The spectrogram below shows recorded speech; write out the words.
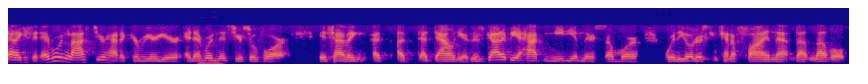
like I said, everyone last year had a career year, and everyone this year so far is having a, a, a down year. There's got to be a happy medium there somewhere where the Oilers can kind of find that that level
